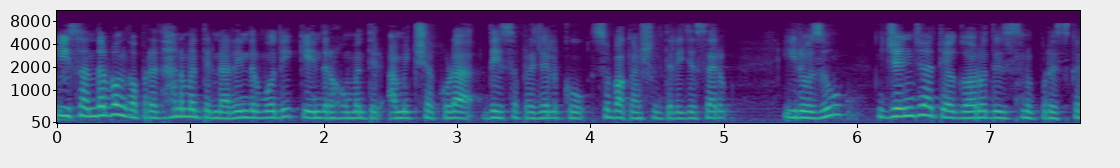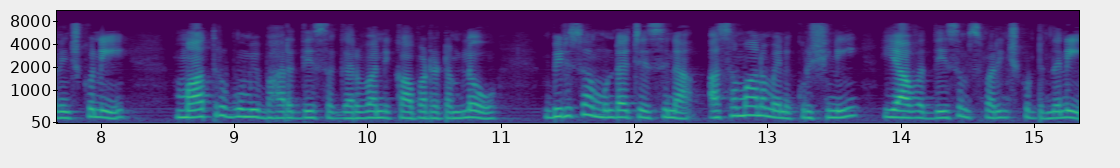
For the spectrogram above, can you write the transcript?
ఈ సందర్భంగా ప్రధానమంత్రి నరేంద్ర మోదీ కేంద్ర హోంమంత్రి అమిత్ షా కూడా దేశ ప్రజలకు శుభాకాంక్షలు తెలియజేశారు. ఈ రోజు జనజాతీయ గౌరవ దివస్ను పురస్కరించుకుని మాతృభూమి భారతదేశ గర్వాన్ని కాపాడటంలో బిర్సా ముండా చేసిన అసమానమైన కృషిని యావత్ దేశం స్మరించుకుంటుందని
